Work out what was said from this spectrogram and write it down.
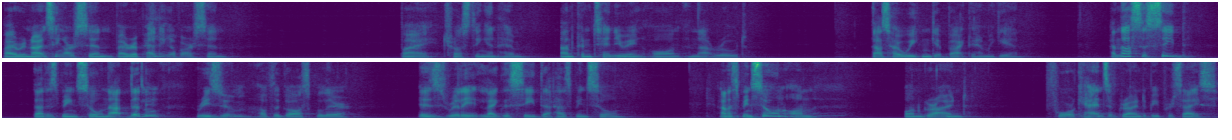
By renouncing our sin, by repenting of our sin, by trusting in Him and continuing on in that road. That's how we can get back to Him again. And that's the seed that has been sown. That little resume of the gospel there is really like the seed that has been sown. And it's been sown on, on ground, four kinds of ground to be precise.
